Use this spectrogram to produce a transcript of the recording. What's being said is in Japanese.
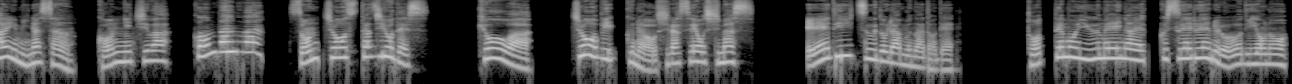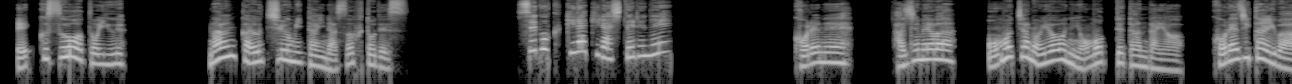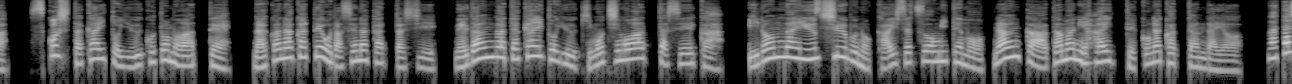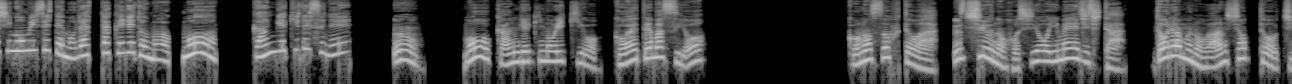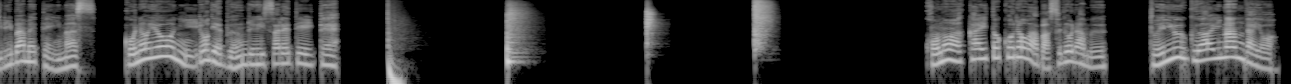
はい皆さん、こんにちは。こんばんは。村長スタジオです。今日は、超ビッグなお知らせをします。AD2 ドラムなどで、とっても有名な XLN オーディオの XO という、なんか宇宙みたいなソフトです。すごくキラキラしてるね。これね、はじめは、おもちゃのように思ってたんだよ。これ自体は、少し高いということもあって、なかなか手を出せなかったし、値段が高いという気持ちもあったせいか、いろんな YouTube の解説を見ても、なんか頭に入ってこなかったんだよ。私も見せてもらったけれども、もう、感激ですね。うん、もう感激の域を超えてますよ。このソフトは宇宙の星をイメージしたドラムのワンショットを散りばめています。このように色で分類されていて、この赤いところはバスドラムという具合なんだよ。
